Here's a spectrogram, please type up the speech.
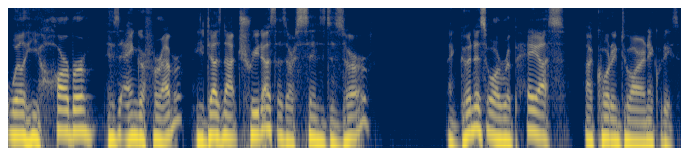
will he harbor his anger forever. He does not treat us as our sins deserve. Thank goodness, or repay us according to our iniquities.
